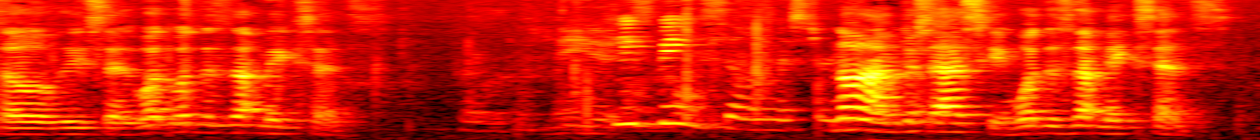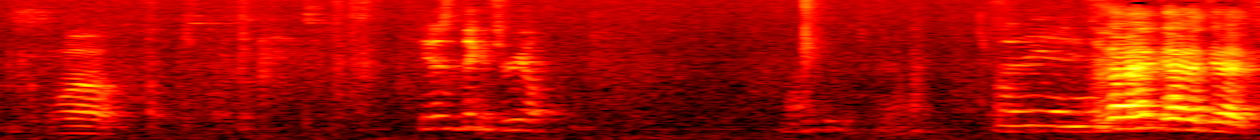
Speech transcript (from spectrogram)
No. So he said, what, what does that make sense? He's being silly, Mr. No, no, I'm just asking, what does that make sense? well, He doesn't think it's real. Go ahead, go ahead, go ahead.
